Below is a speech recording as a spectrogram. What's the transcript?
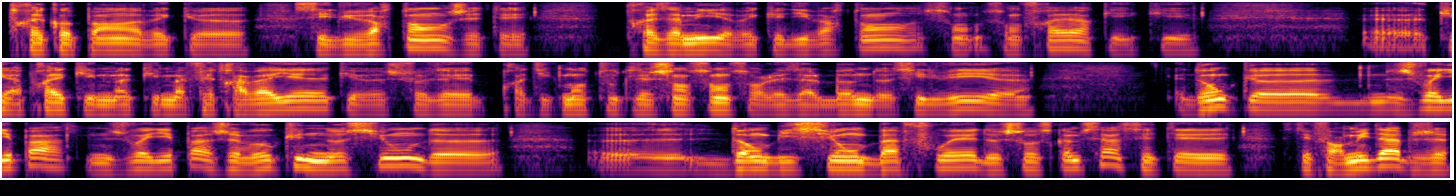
très copain avec euh, Sylvie Vartan. J'étais très ami avec Eddie Vartan, son, son frère, qui, qui euh, qui après qui m'a qui m'a fait travailler, que je faisais pratiquement toutes les chansons sur les albums de Sylvie. Euh. donc euh, je voyais pas, je voyais pas, j'avais aucune notion de d'ambition bafouée, de choses comme ça. C'était c'était formidable.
